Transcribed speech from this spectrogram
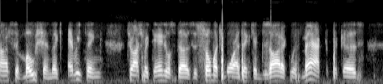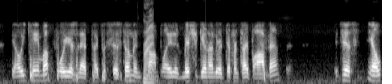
constant motion. Like everything Josh McDaniels does is so much more, I think, exotic with Mac because you know he came up four years in that type of system, and Tom played at Michigan under a different type of offense. It just you know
